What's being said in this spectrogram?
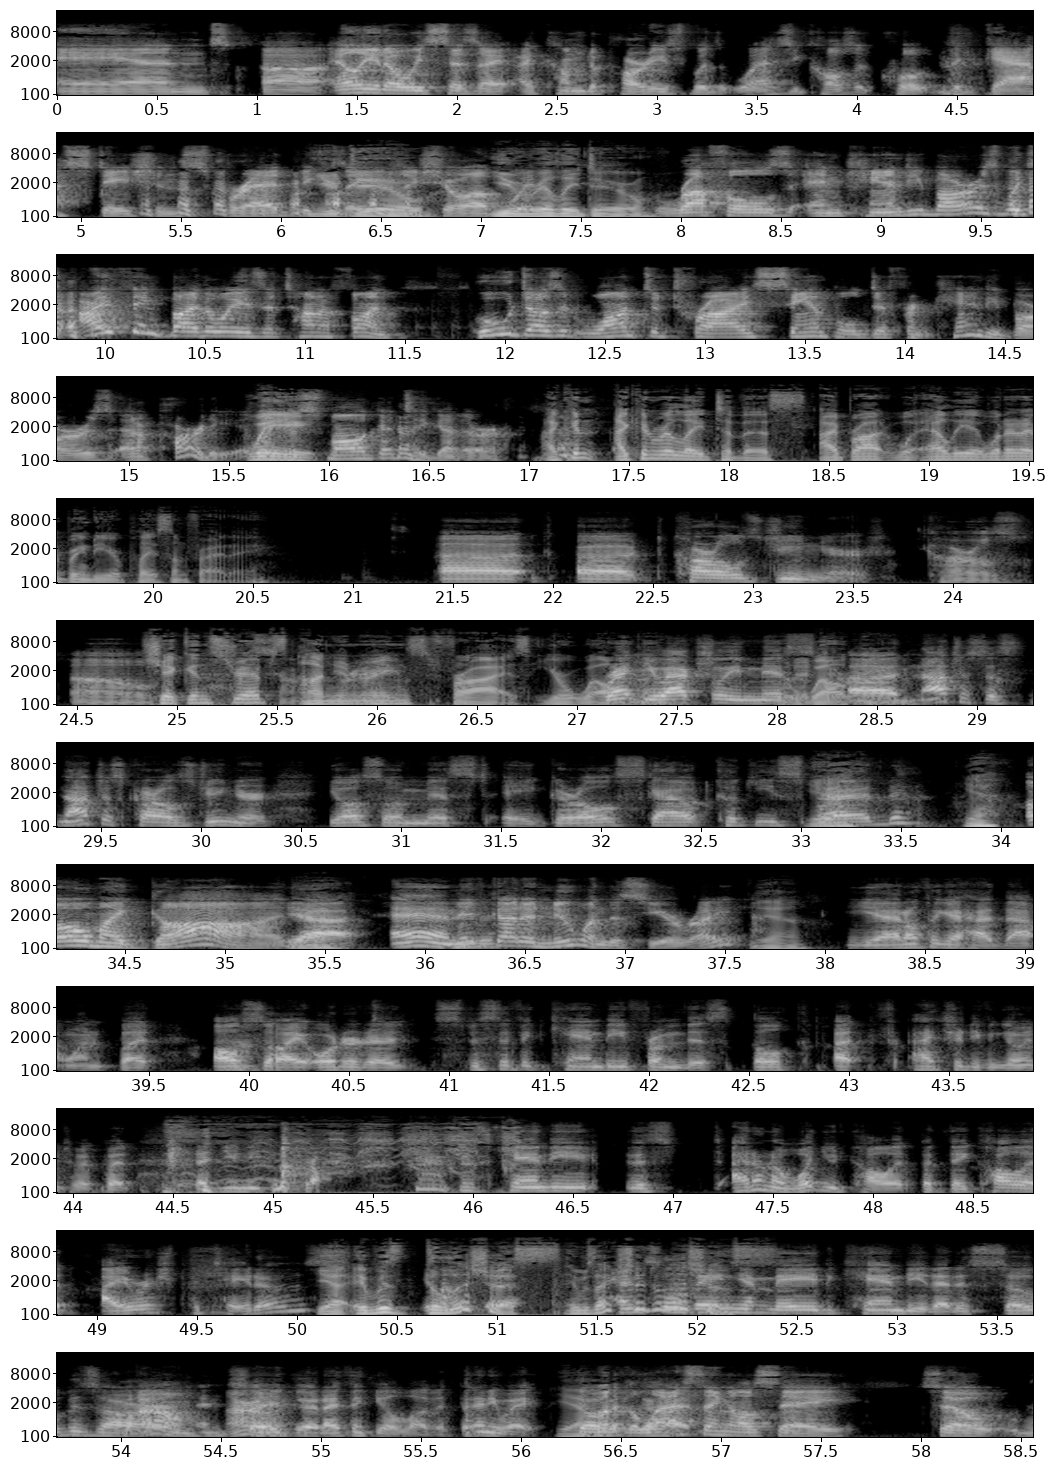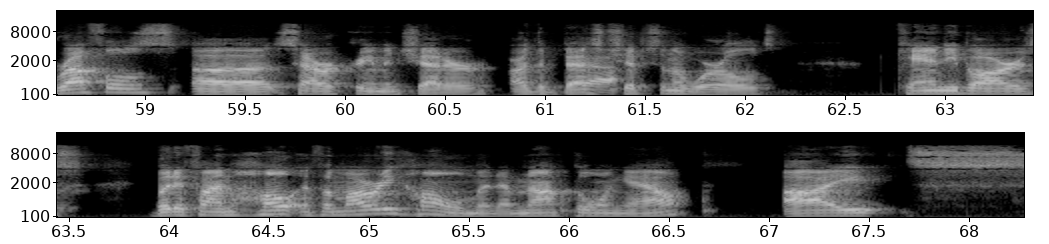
and uh, Elliot always says I, I come to parties with as he calls it quote the gas station spread because I usually show up with do. ruffles and candy bars, which I think by the way is a ton of fun. Who doesn't want to try sample different candy bars at a party, like Wait. a small get together? I can I can relate to this. I brought well, Elliot. What did I bring to your place on Friday? Uh, uh, Carl's Jr. Carl's oh Chicken strips, onion great. rings, fries. You're welcome. Brent, you actually missed uh, not just a, not just Carl's Jr. You also missed a Girl Scout cookie spread. Yeah. Oh my god! Yeah, and And they've got a new one this year, right? Yeah. Yeah, I don't think I had that one, but also I ordered a specific candy from this bulk. Uh, I shouldn't even go into it, but that you need to try this candy. This I don't know what you'd call it, but they call it Irish potatoes. Yeah, it was delicious. It was actually Pennsylvania delicious. made candy that is so bizarre Wow, and all so right. good. I think you'll love it. But anyway, Yeah. go- but the go last ahead. thing I'll say, so Ruffles, uh, sour cream and cheddar are the best Yeah. chips in the world. Candy bars, but if I'm home, if I'm already home and I'm not going out, I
